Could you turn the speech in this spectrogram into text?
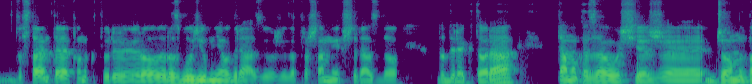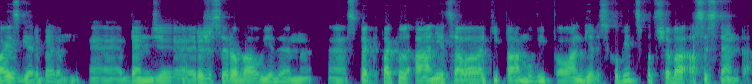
dostałem telefon, który rozbudził mnie od razu, że zapraszamy jeszcze raz do, do dyrektora. Tam okazało się, że John Weisgerber e, będzie reżyserował jeden e, spektakl, a nie cała ekipa mówi po angielsku, więc potrzeba asystenta.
